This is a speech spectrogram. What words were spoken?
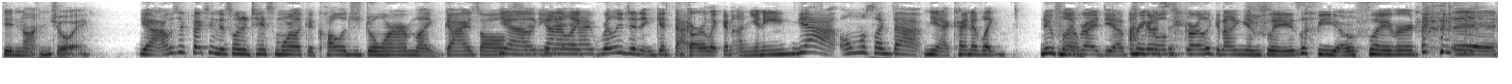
Did not enjoy. Yeah, I was expecting this one to taste more like a college dorm, like guys all Yeah, sitting kinda like I really didn't get that. Garlic and oniony. yeah, almost like that. Yeah, kind of like New flavor Well, idea: Pringles, garlic and onion, please. bo flavored. Ugh,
